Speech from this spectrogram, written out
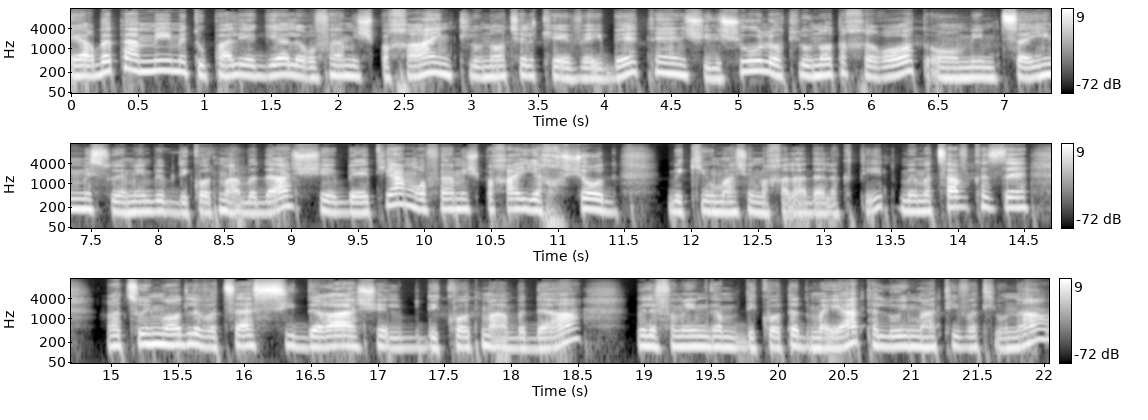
אה, הרבה פעמים מטופל יגיע לרופא המשפחה עם תלונות של כאבי בטן, שלשול או תלונות אחרות, או ממצאים מסוימים בבדיקות מעבדה, שבעטיים רופא המשפחה יחשוד בקיומה של מחלה דלקתית. במצב כזה רצוי מאוד לבצע סדרה של בדיקות מעבדה, ולפעמים גם בדיקות הדמיה, תלוי מה טיב התלונה,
